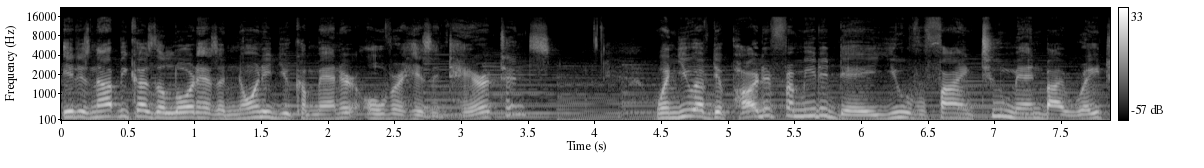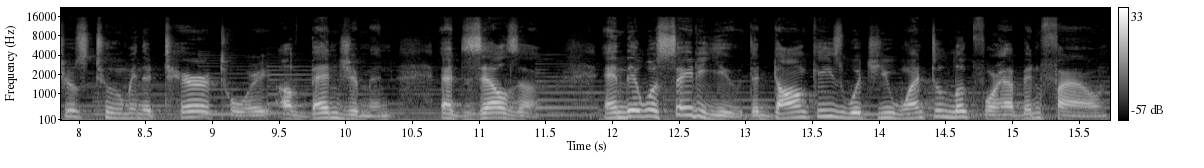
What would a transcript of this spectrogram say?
it is not because the Lord has anointed you commander over his inheritance. When you have departed from me today, you will find two men by Rachel's tomb in the territory of Benjamin at Zelzah. And they will say to you, The donkeys which you went to look for have been found,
